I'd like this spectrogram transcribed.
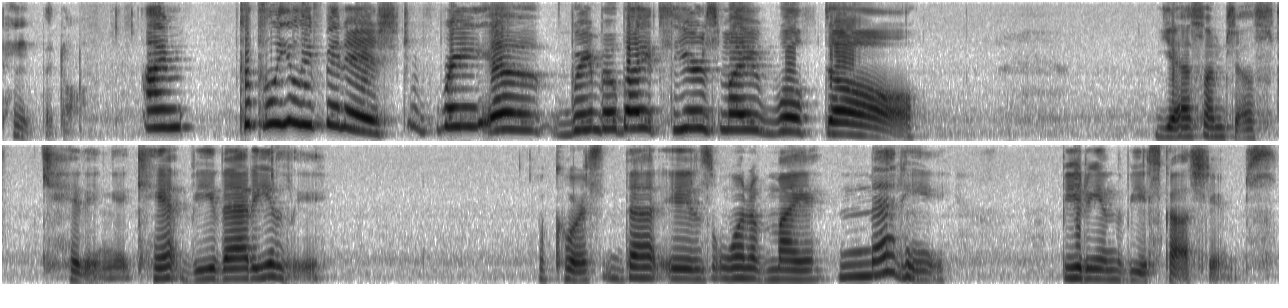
paint the doll. I'm completely finished! Rain uh, Raiinbow Bitez, here's my wolf doll. Yes, I'm just kidding. It can't be that easy. Of course, that is one of my many Beauty and the Beast costumes.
